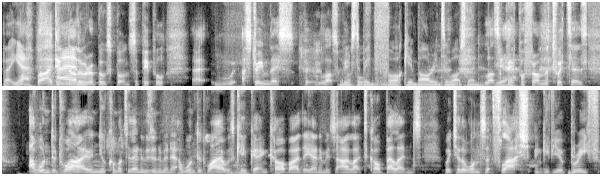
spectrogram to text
but yeah. Well, I didn't know there Um, were a boost button, so people. Uh, w- I streamed this. Lots of It people. must have been fucking boring to watch then. Lots of people from the Twitters. I wondered why, and you'll come on to the enemies in a minute. I wondered why I was keep getting caught by the enemies that I like to call bellends, which are the ones that flash and give you a brief,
